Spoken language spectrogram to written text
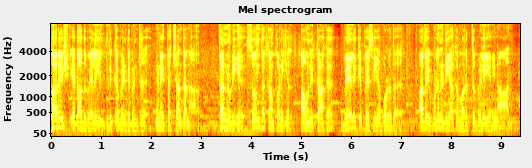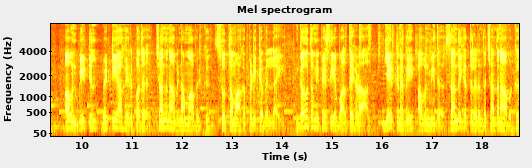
ஹரீஷ் ஏதாவது வேலையில் இருக்க வேண்டும் என்று நினைத்த சந்தனா தன்னுடைய சொந்த கம்பெனியில் அவனுக்காக வேலைக்கு பேசிய பொழுது அதை உடனடியாக மறுத்து வெளியேறினான். அவன் வீட்டில் வெட்டியாக இருப்பது சந்தனாவின் அம்மாவிற்கு சுத்தமாக பிடிக்கவில்லை. கௌதமி பேசிய வார்த்தைகளால் ஏற்கனவே அவன் மீது சந்தேகத்தில் இருந்த சந்தனாவுக்கு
